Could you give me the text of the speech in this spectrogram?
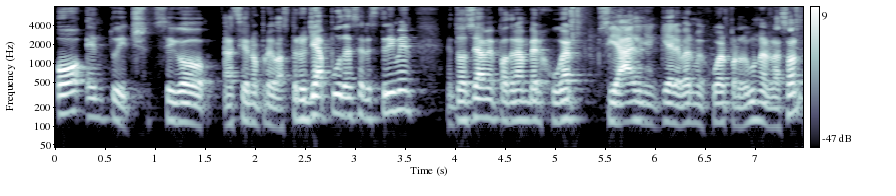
o en Twitch. Sigo haciendo pruebas, pero ya pude hacer streaming, entonces ya me podrán ver jugar si alguien quiere verme jugar por alguna razón.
